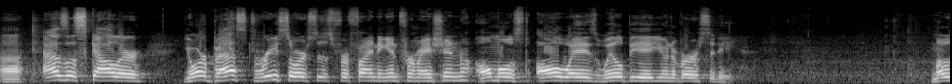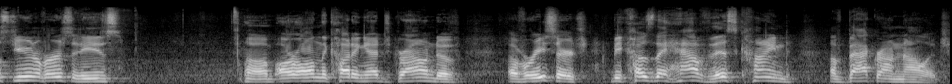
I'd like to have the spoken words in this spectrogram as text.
Uh, as a scholar your best resources for finding information almost always will be a university. Most universities um, are on the cutting edge ground of, of research because they have this kind of background knowledge.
